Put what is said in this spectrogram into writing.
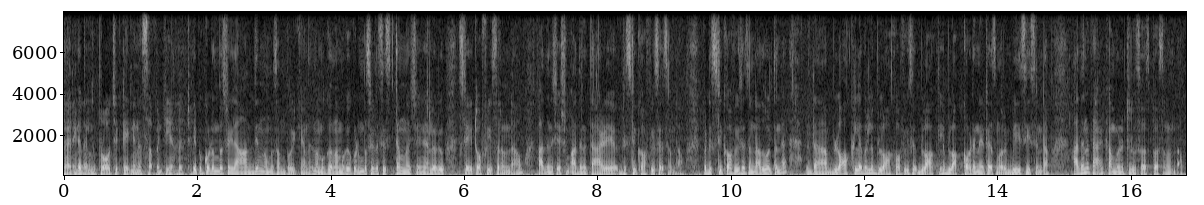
കാര്യങ്ങൾ? അല്ലെങ്കിൽ പ്രോജക്റ്റ് എങ്ങനെ സബ്മിറ്റ് ചെയ്യാൻ പറ്റും? ഇപ്പോൾ കുടുംബശ്രീയിൽ ആദ്യം നമ്മൾ സംഭവിക്കുന്നത് നമുക്ക് നമുക്ക് കുടുംബശ്രീയുടെ സിസ്റ്റം എന്ന് വെച്ച് കഴിഞ്ഞാൽ ഒരു സ്റ്റേറ്റ് ഓഫീസർ ഉണ്ടാവും. അതിനുശേഷം അതിന് താഴെ ഡിസ്ട്രിക്ട് ഓഫീസേഴ്സ് ഉണ്ടാവും. ഇപ്പോൾ ഡിസ്ട്രിക്ട് ഓഫീസേഴ്സ് ഉണ്ട് അതുപോലെ തന്നെ ബ്ലോക്ക് ലെവലിൽ ബ്ലോക്ക് ഓഫീസർ ബ്ലോക്കിൽ ബ്ലോക്ക് കോർഡിനേറ്റേഴ്സ് എന്ന് പറയും ബി സിസ് ഉണ്ടാവും. അതിന് താഴെ കമ്മ്യൂണിറ്റി റിസോഴ്സ് പേഴ്സൺ ഉണ്ടാവും.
